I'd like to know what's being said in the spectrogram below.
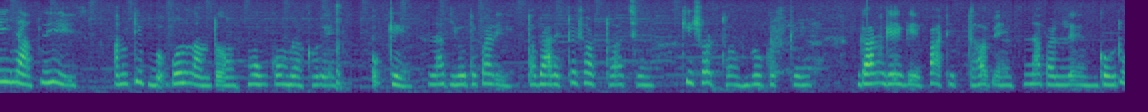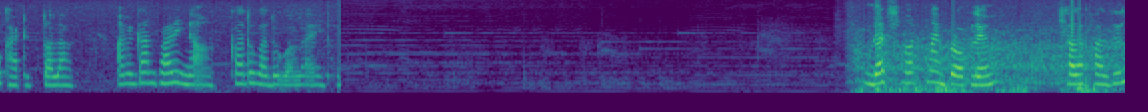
এই না প্লিজ আমি ঠিক বললাম তো, মুখ গোমরা করে। ওকে, রাজি হতে পারি। তবে আরেকটা শর্ত আছে। কি শর্ত ব্রুকুসকে গান গেয়ে গেয়ে পা টিপতে হবে, না পারলে গরু খাটের তলা। আমি গান পারি না, কাদো কাদো গলায়। দ্যাটস নট মাই প্রবলেম শালা ফাজিল,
